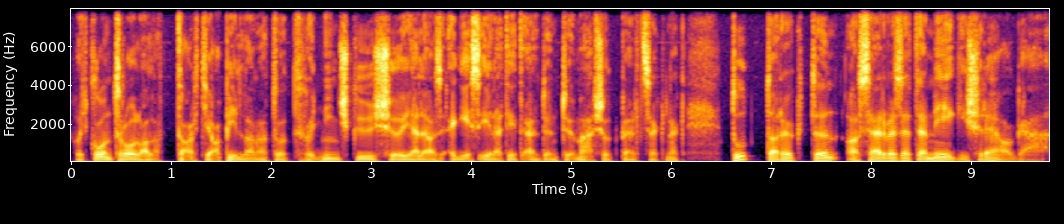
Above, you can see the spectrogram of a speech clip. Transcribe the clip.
hogy kontroll alatt tartja a pillanatot, hogy nincs külső jele az egész életét eldöntő másodperceknek. Tudta rögtön, a szervezete mégis reagál.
